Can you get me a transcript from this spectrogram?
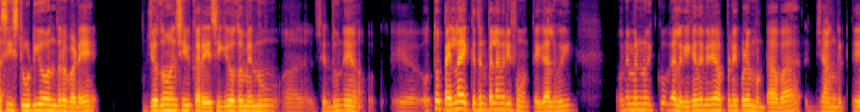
ਅਸੀਂ ਸਟੂਡੀਓ ਅੰਦਰ ਬੜੇ ਜਦੋਂ ਅਸੀਂ ਘਰੇ ਸੀਗੇ ਉਦੋਂ ਮੈਨੂੰ ਅਹ, ਸਿੱਧੂ ਨੇ ਅਹ, ਉਹ ਤੋਂ ਪਹਿਲਾਂ ਇੱਕ ਦਿਨ ਪਹਿਲਾਂ ਮੇਰੀ ਫੋਨ ਤੇ ਗੱਲ ਹੋਈ। ਉਹਨੇ ਮੈਨੂੰ ਇੱਕੋ ਗੱਲ ਕਹੀ ਕਹਿੰਦਾ ਵੀਰੇ ਆਪਣੇ ਕੋਲੇ ਮੁੰਡਾ ਵਾ ਜੰਗ ਤੇ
